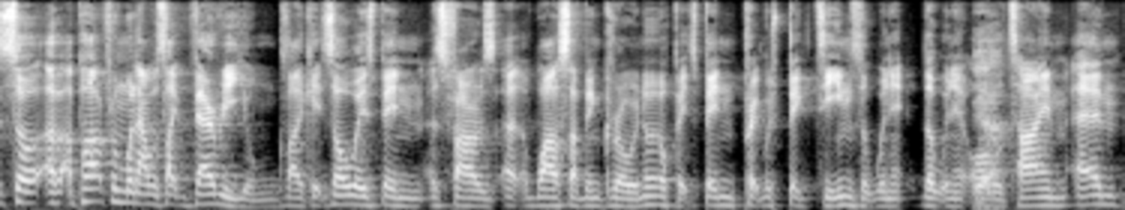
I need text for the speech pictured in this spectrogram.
So uh, apart from when I was like very young, like it's always been as far as uh, whilst I've been growing up, it's been pretty much big teams that win it that win it all yeah. the time. Um,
